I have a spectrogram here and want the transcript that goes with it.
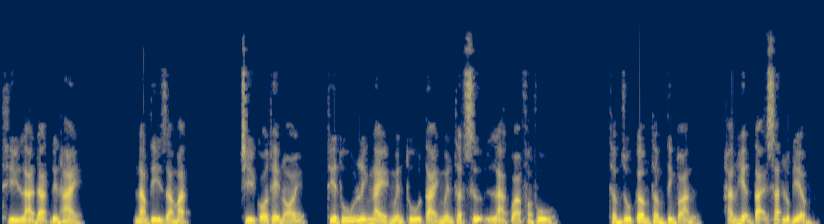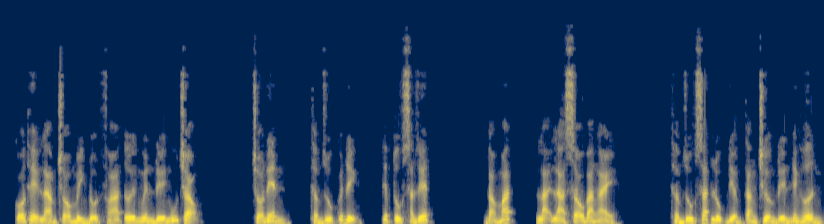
thì là đạt đến hai, năm tỷ ra mặt. Chỉ có thể nói, thiên thú lĩnh này nguyên thú tài nguyên thật sự là quá phong phú. Thẩm du câm thầm tính toán, hắn hiện tại sát lục điểm có thể làm cho mình đột phá tới nguyên đế ngũ trọng cho nên thẩm du quyết định tiếp tục săn giết. Đảo mắt, lại là sau ba ngày, thẩm du sát lục điểm tăng trưởng đến nhanh hơn,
